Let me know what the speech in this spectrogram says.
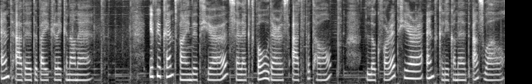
and add it by clicking on it. If you can't find it here, select folders at the top, look for it here and click on it as well.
